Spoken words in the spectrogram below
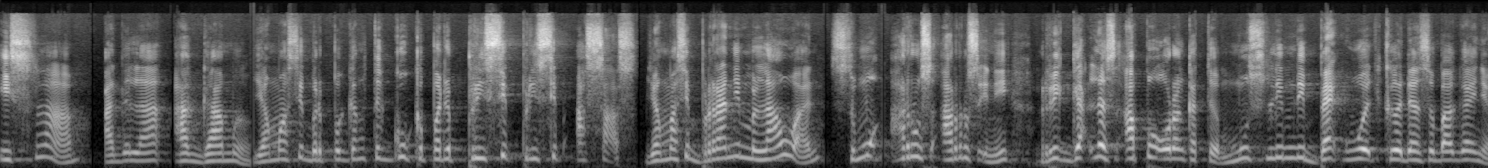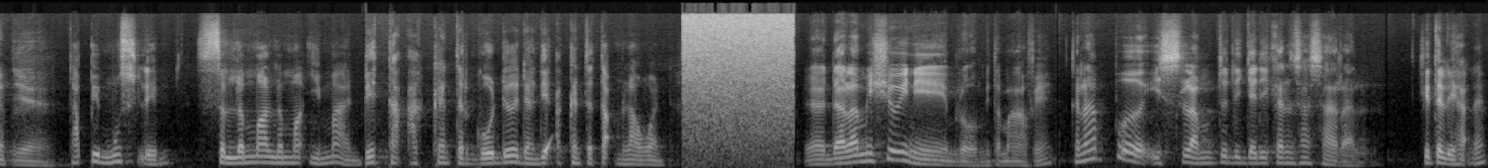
Islam adalah agama yang masih berpegang teguh kepada prinsip-prinsip asas yang masih berani melawan semua arus-arus ini regardless apa orang kata muslim ni backward ke dan sebagainya Yeah. tapi muslim selemah-lemah iman dia tak akan tergoda dan dia akan tetap melawan Ya, dalam isu ini, bro, minta maaf ya. Kenapa Islam tu dijadikan sasaran? kita lihat eh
